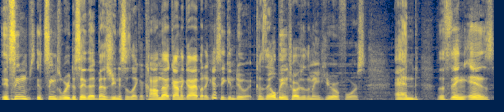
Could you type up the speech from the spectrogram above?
it seems it seems weird to say that Best Jeanist is like a combat kind of guy, but I guess he can do it because they'll be in charge of the main hero force. And the thing is,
